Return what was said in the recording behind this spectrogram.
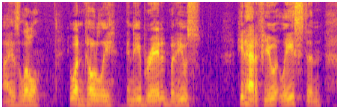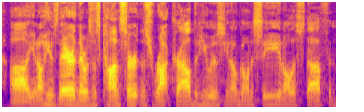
uh, he was a little. He wasn't totally inebriated, but he was. He'd had a few at least, and uh, you know he was there, and there was this concert and this rock crowd that he was, you know, going to see, and all this stuff, and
